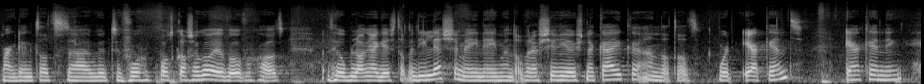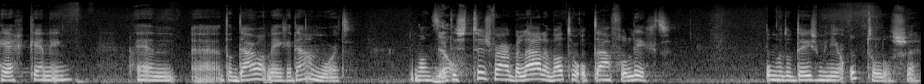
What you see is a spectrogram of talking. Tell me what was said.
maar ik denk dat, daar hebben we het de vorige podcast ook al even over gehad. Dat het heel belangrijk is dat we die lessen meenemen en dat we daar serieus naar kijken. En dat dat wordt erkend. Erkenning, herkenning. En uh, dat daar wat mee gedaan wordt. Want het is te zwaar beladen wat er op tafel ligt. Om het op deze manier op te lossen.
